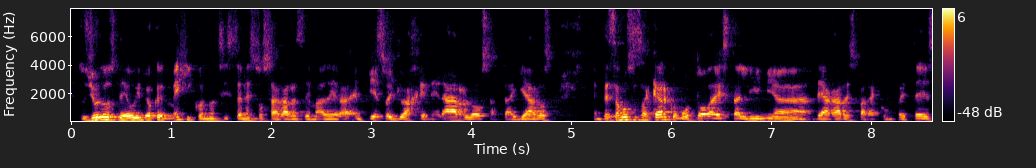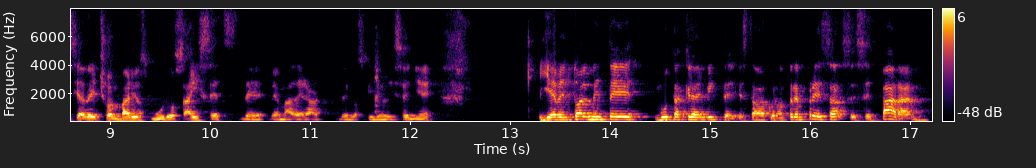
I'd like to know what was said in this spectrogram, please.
Entonces yo los veo y veo que en México no existen estos agarres de madera, empiezo yo a generarlos, a tallarlos. Empezamos a sacar como toda esta línea de agarres para competencia. De hecho, en varios muros hay sets de, de madera de los que yo diseñé. Y eventualmente Muta Climbing estaba con otra empresa, se separan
